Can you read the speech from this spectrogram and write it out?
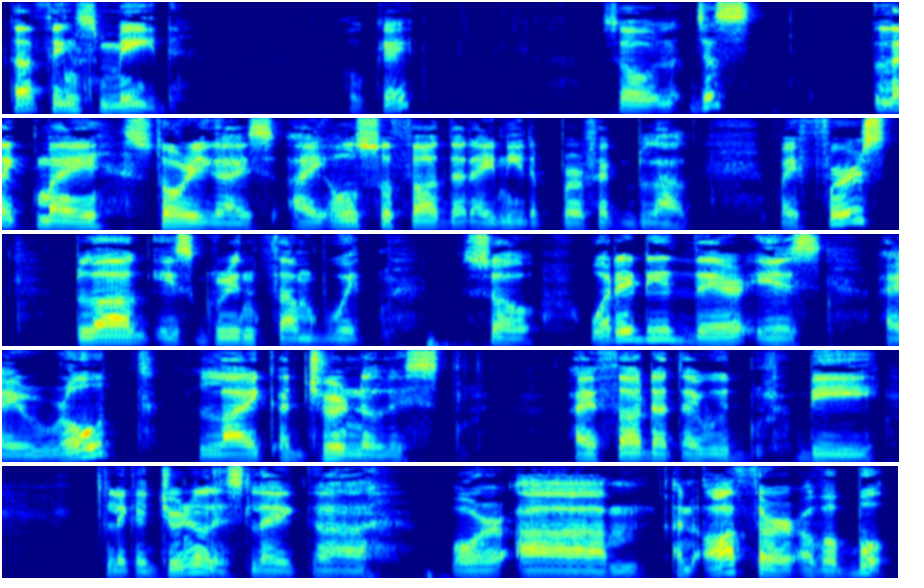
nothing's made. Okay, so just like my story, guys, I also thought that I need a perfect blog. My first blog is Green Thumb Wit. So what I did there is I wrote like a journalist. I thought that I would be like a journalist, like uh, or um, an author of a book.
